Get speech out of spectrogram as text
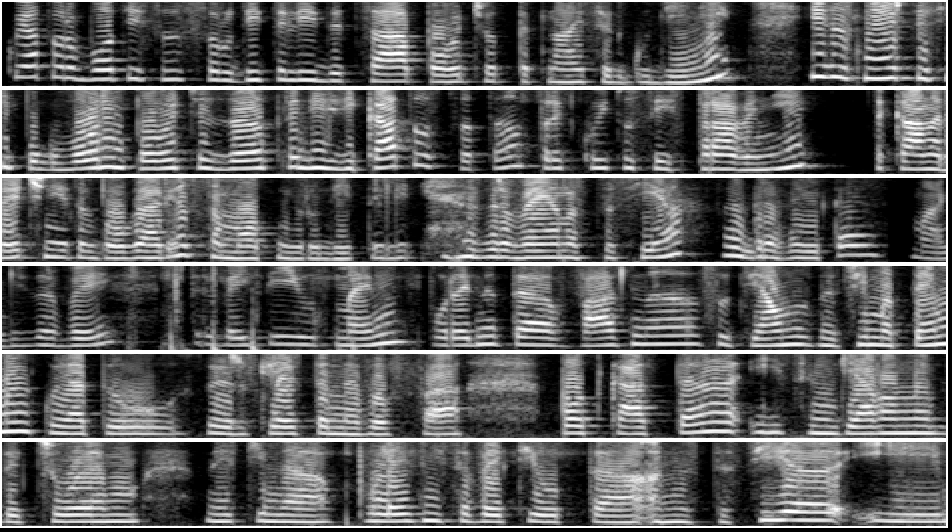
която работи с родители и деца повече от 15 години. И с нея ще си поговорим повече за предизвикателствата, пред които са изправени така наречените в България самотни родители. Здравей, Анастасия! Здравейте! Маги, здравей! Здравейте и от мен! Поредната важна, социално значима тема, която се разглеждаме в подкаста и се надяваме да чуем наистина полезни съвети от Анастасия и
